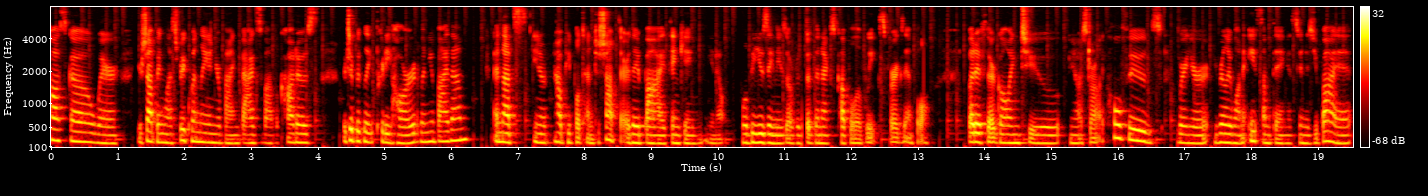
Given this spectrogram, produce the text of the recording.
costco where you're shopping less frequently and you're buying bags of avocados they're typically pretty hard when you buy them. And that's you know how people tend to shop there. They buy thinking you know we'll be using these over the next couple of weeks for example. But if they're going to, you know, a store like Whole Foods where you're you really want to eat something as soon as you buy it,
